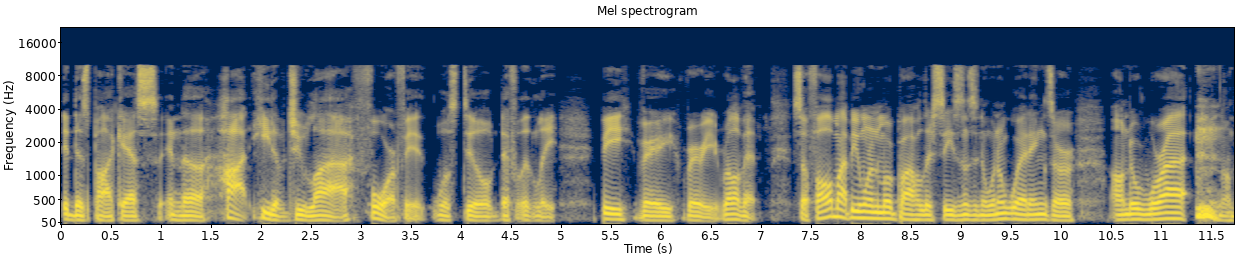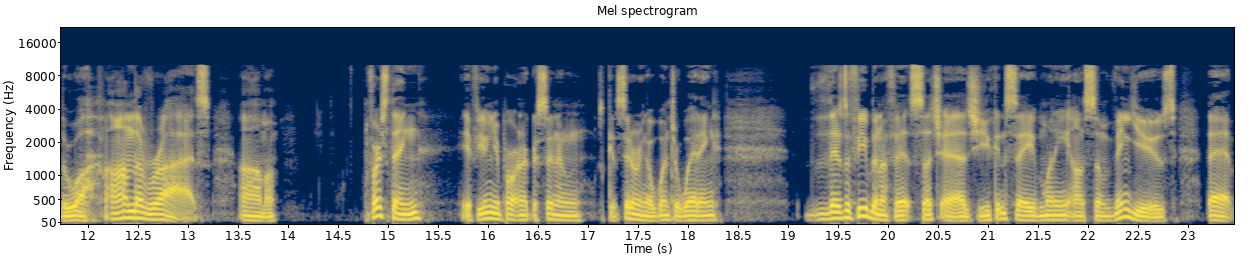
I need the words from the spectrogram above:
did this podcast in the hot heat of July 4th, it will still definitely be very, very relevant. So fall might be one of the more popular seasons, and the winter weddings are on the rise. on the on the rise. Um, first thing, if you and your partner are considering considering a winter wedding, there's a few benefits, such as you can save money on some venues that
